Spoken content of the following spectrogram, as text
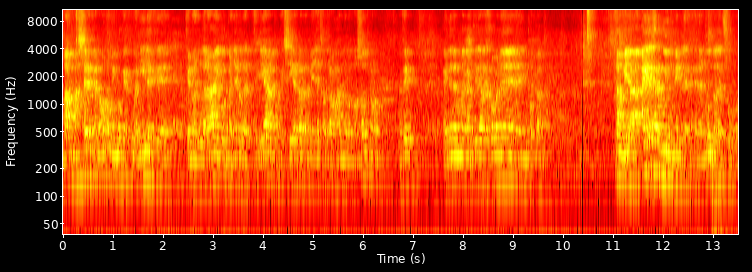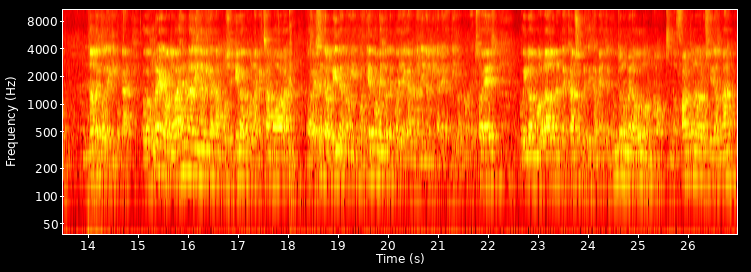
van más cerca, ¿no? lo mismo que juveniles que que nos ayudará y compañeros del filial, porque Sierra también ya está trabajando con nosotros. En fin, ahí tenemos una cantidad de jóvenes importante. No, mira, hay que ser muy humilde en el mundo del fútbol. No te puedes equivocar. Lo que ocurre es que cuando vas en una dinámica tan positiva como la que estamos ahora, pues a veces te olvidas, ¿no? Y en cualquier momento te puede llegar una dinámica negativa, ¿no? Esto es, hoy lo hemos hablado en el descanso precisamente, punto número uno, no, nos falta una velocidad más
